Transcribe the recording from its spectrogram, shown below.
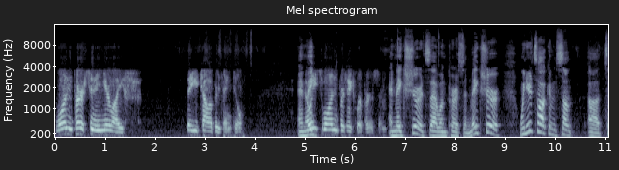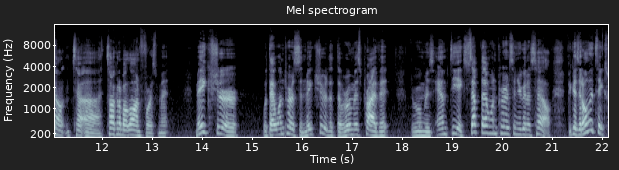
one person in your life that you tell everything to. And At make least one particular person. and make sure it's that one person. Make sure when you're talking some uh, tell, t- uh, talking about law enforcement, make sure with that one person, make sure that the room is private, the room is empty, except that one person you're gonna tell, because it only takes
